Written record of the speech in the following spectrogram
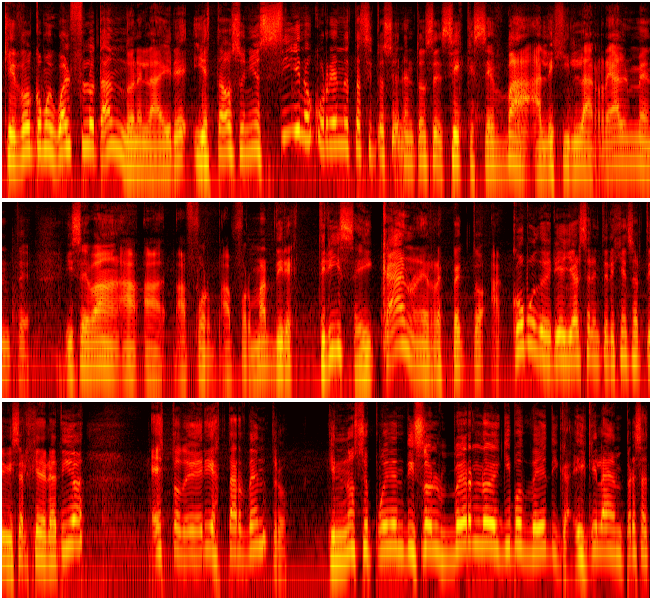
quedó como igual flotando en el aire y Estados Unidos siguen ocurriendo esta situación. Entonces, si es que se va a legislar realmente y se va a, formar directrices y cánones respecto a cómo debería llevarse la inteligencia artificial generativa, esto debería estar dentro que no se pueden disolver los equipos de ética y que las empresas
